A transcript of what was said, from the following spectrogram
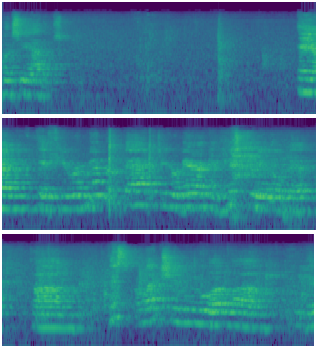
Quincy Adams. And if you remember back to your American history a little bit, um, this election, um, the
